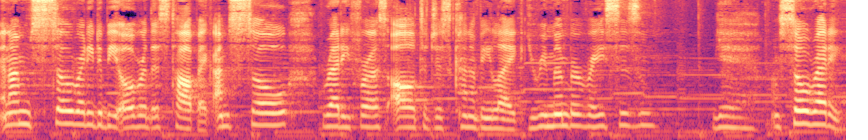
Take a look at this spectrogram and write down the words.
And I'm so ready to be over this topic. I'm so ready for us all to just kind of be like, you remember racism? Yeah, I'm so ready.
